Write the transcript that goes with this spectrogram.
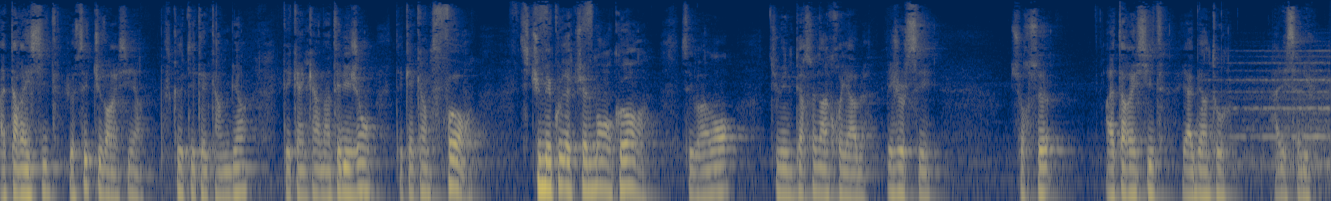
à ta réussite, je sais que tu vas réussir parce que tu es quelqu'un de bien, tu es quelqu'un d'intelligent, tu es quelqu'un de fort. Si tu m'écoutes actuellement encore, c'est vraiment, tu es une personne incroyable et je le sais. Sur ce, à ta réussite et à bientôt. Allez, salut.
